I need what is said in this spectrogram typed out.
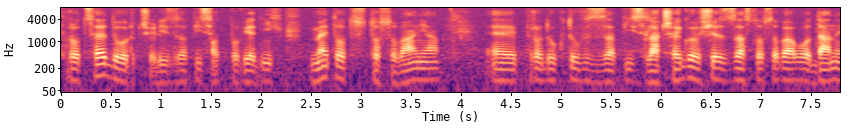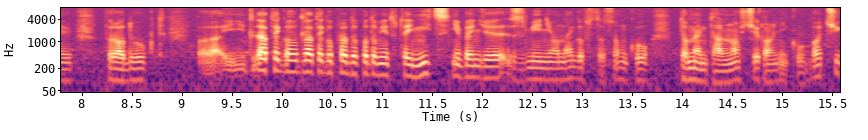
procedur, czyli zapis odpowiednich metod stosowania e, produktów, zapis dlaczego się zastosowało dany produkt i dlatego, dlatego prawdopodobnie tutaj nic nie będzie zmienionego w stosunku do mentalności rolników, bo ci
